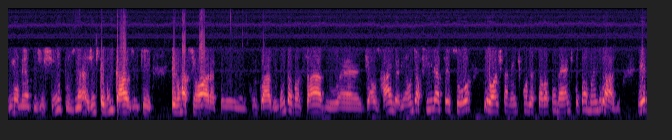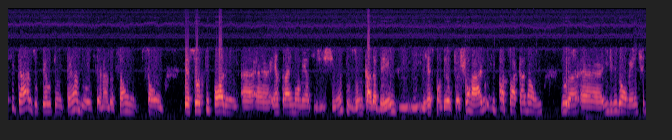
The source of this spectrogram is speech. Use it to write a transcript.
em momentos distintos. Né? A gente teve um caso em que teve uma senhora com, com um quadro muito avançado é, de Alzheimer, em onde a filha acessou e, logicamente, conversava com o médico com a mãe do lado. Nesse caso, pelo que eu entendo, Fernanda, são, são pessoas que podem é, é, entrar em momentos distintos, um cada vez, e, e, responder o questionário e passar cada um durante, é, individualmente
